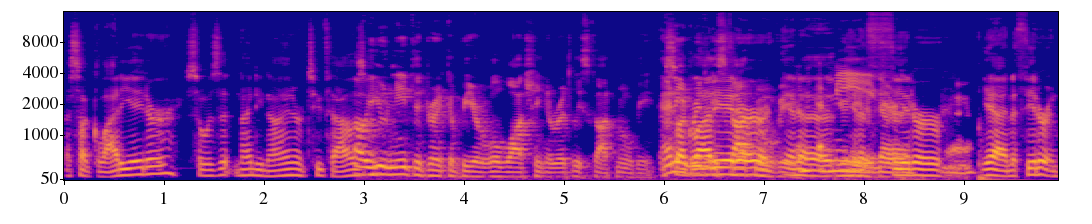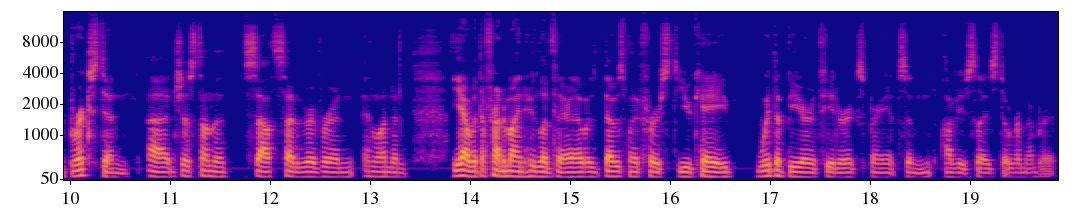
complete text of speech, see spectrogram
i saw gladiator so was it 99 or 2000 oh you need to drink a beer while watching a ridley scott movie any I saw gladiator movie. In, a, in a theater yeah. yeah. in a theater in brixton uh, just on the south side of the river in, in london yeah with a friend of mine who lived there that was that was my first uk with a beer theater experience, and obviously I still remember it.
